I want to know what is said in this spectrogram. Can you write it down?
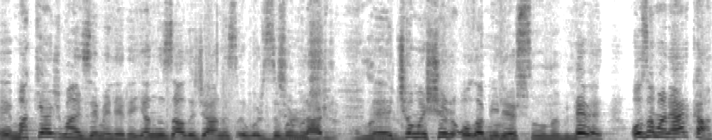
e, makyaj malzemeleri, yanınıza alacağınız ıvır zıvırlar, Çamaşır olabilir. e, çamaşır olabilir. Olabilir. Evet. O zaman Erkan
